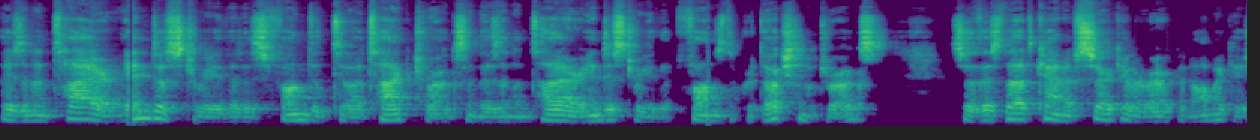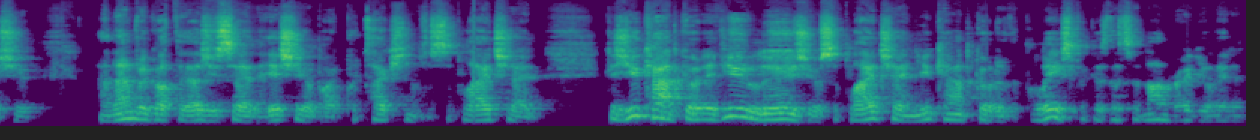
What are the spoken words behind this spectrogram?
there's an entire industry that is funded to attack drugs, and there's an entire industry that funds the production of drugs. So there's that kind of circular economic issue. And then we've got the, as you say, the issue about protection of the supply chain. Because you can't go if you lose your supply chain you can't go to the police because it's an unregulated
